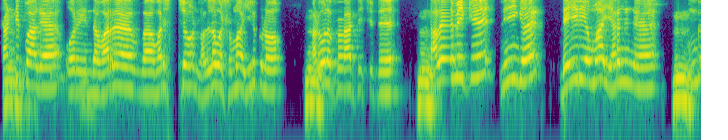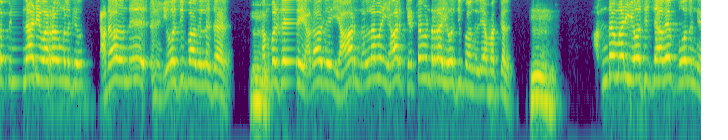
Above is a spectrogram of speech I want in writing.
கண்டிப்பாக ஒரு இந்த வர்ற வ- வருஷம் நல்ல வருஷமா இருக்கணும். கடவுளை பிரார்த்திச்சுட்டு தலைமைக்கு நீங்க தைரியமா இறங்குங்க. உங்க பின்னாடி வர்றவங்களுக்கு அதாவது வந்து யோசிப்பாங்க இல்ல சார் கம்பல்சரி. அதாவது யார் நல்லவன் யார் கெட்டவன்றதா யோசிப்பாங்க இல்லையா மக்கள்? அந்த மாதிரி யோசிச்சாவே போதுங்க.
